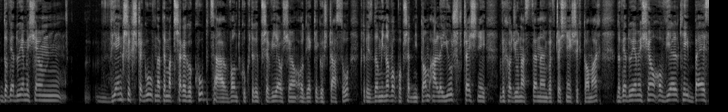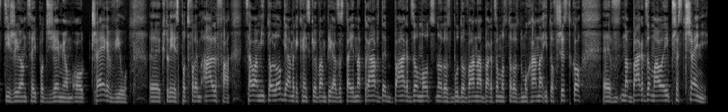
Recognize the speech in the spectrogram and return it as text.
Dowiadujemy się większych szczegółów na temat Szarego Kupca, wątku, który przewijał się od jakiegoś czasu, który zdominował poprzedni tom, ale już wcześniej wychodził na scenę we wcześniejszych tomach. Dowiadujemy się o wielkiej bestii żyjącej pod ziemią, o czerwiu, yy, który jest potworem alfa. Cała mitologia amerykańskiego wampira zostaje naprawdę bardzo mocno rozbudowana, bardzo mocno rozdmuchana i to wszystko yy, na bardzo małej przestrzeni.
